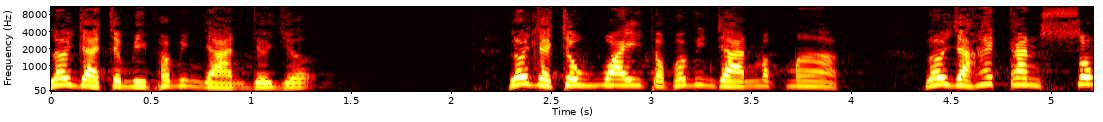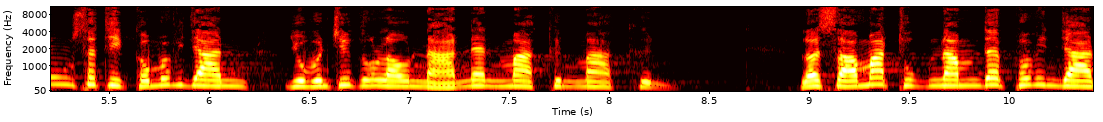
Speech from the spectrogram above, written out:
เราอยากจะมีพระวิญญาณเยอะๆเราอยากจะไวต่อพระวิญญาณมากๆ เราอยากให้การทรงสถิตของพระวิญญาณอยู่บนชีวิตของเราหนานแน่นมากขึ้นมากขึ้น เราสามารถถูกนำได้พระวิญญาณ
